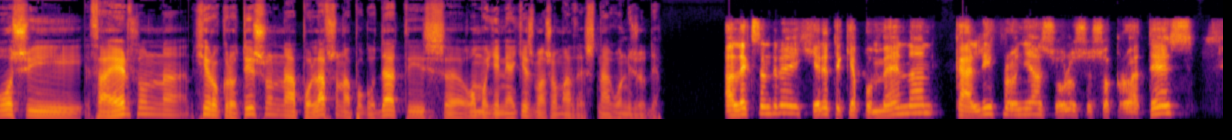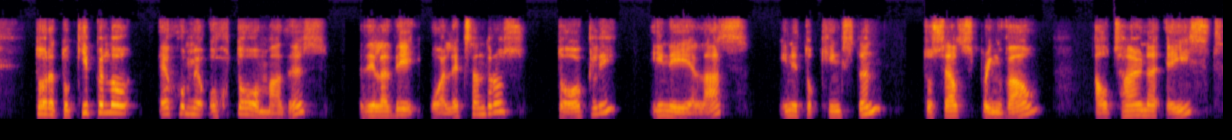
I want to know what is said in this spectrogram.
όσοι θα έρθουν να χειροκροτήσουν, να απολαύσουν από κοντά τις ε, ομογενειακές μας ομάδες, να αγωνίζονται. Αλέξανδρε, χαίρετε και από μένα. Καλή χρονιά σε όλους τους ακροατές. Τώρα το κύπελο έχουμε 8 ομάδες, δηλαδή ο Αλέξανδρος, το Όκλι, είναι η Ελλάς, είναι το Kingston, το South Springvale, Altona East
